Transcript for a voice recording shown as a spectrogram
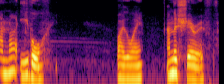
I'm not evil, by the way. I'm the sheriff.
